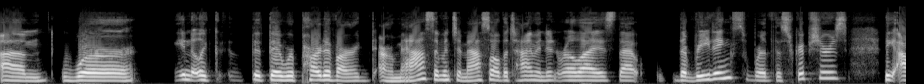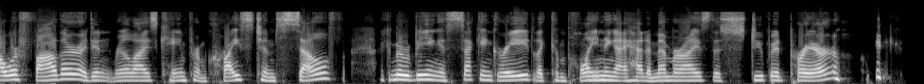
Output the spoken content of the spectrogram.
um, were you know like that they were part of our our mass. I went to mass all the time and didn't realize that the readings were the scriptures. The our father i didn't realize came from christ himself. I can remember being in second grade like complaining i had to memorize this stupid prayer. Like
